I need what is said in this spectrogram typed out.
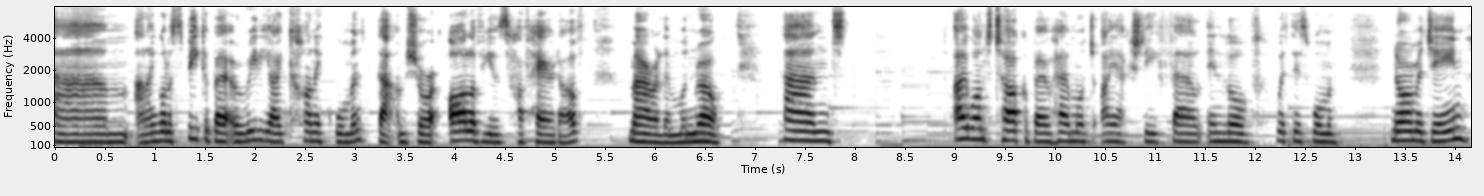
Um, and I'm going to speak about a really iconic woman that I'm sure all of you have heard of, Marilyn Monroe. And I want to talk about how much I actually fell in love with this woman, Norma Jean.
